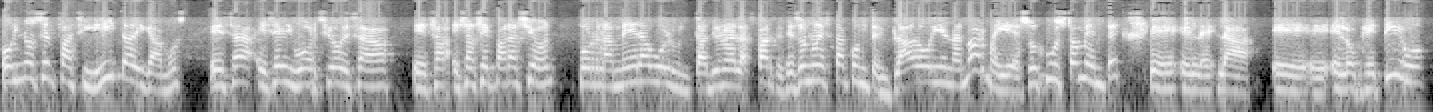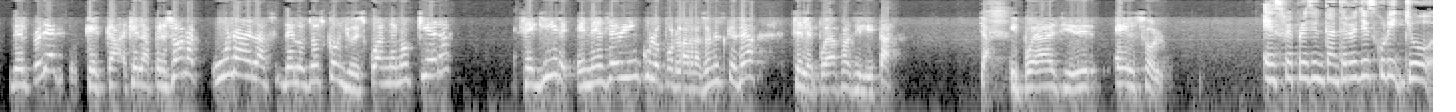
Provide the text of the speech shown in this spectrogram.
hoy no se facilita, digamos, esa, ese divorcio, esa, esa, esa separación por la mera voluntad de una de las partes. Eso no está contemplado hoy en la norma y eso es justamente eh, el, la, eh, el objetivo del proyecto, que, que la persona, una de, las, de los dos cónyuges, cuando no quiera seguir en ese vínculo por las razones que sea, se le pueda facilitar ya, y pueda decidir él solo. Es representante Reyes Curi, yo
